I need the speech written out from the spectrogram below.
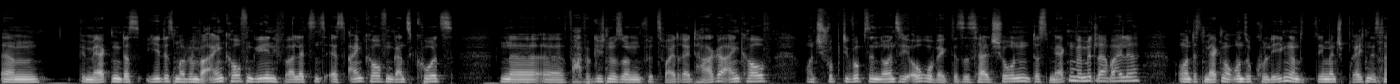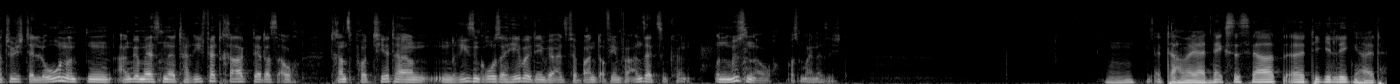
Ähm, wir merken dass jedes Mal, wenn wir einkaufen gehen, ich war letztens erst einkaufen, ganz kurz, eine, äh, war wirklich nur so ein für zwei, drei Tage Einkauf und schwuppdiwupp sind 90 Euro weg. Das ist halt schon, das merken wir mittlerweile und das merken auch unsere Kollegen und dementsprechend ist natürlich der Lohn und ein angemessener Tarifvertrag, der das auch transportiert hat, ein riesengroßer Hebel, den wir als Verband auf jeden Fall ansetzen können und müssen auch, aus meiner Sicht. Hm, da haben wir ja nächstes Jahr äh, die Gelegenheit.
